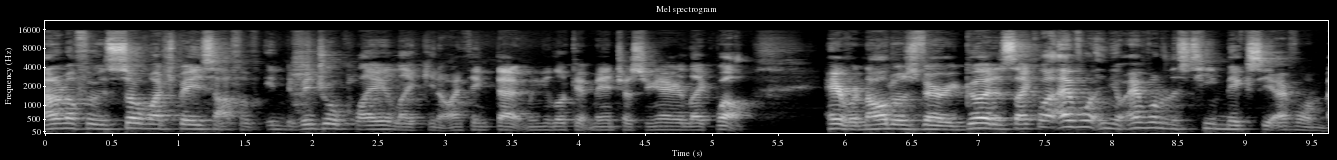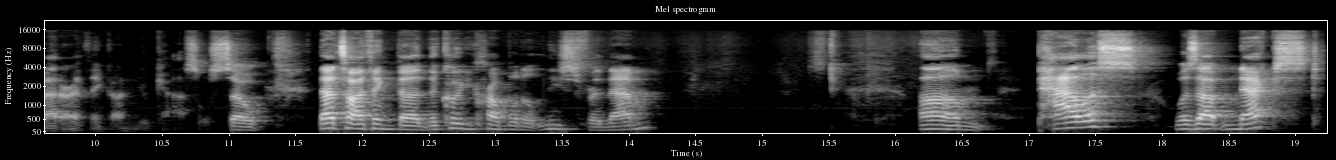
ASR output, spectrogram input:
I don't know if it was so much based off of individual play. Like, you know, I think that when you look at Manchester United, like, well, hey, Ronaldo's very good. It's like, well, everyone, you know, everyone on this team makes the everyone better, I think, on Newcastle. So that's how I think the, the cookie crumbled, at least for them. Um, Palace was up next.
